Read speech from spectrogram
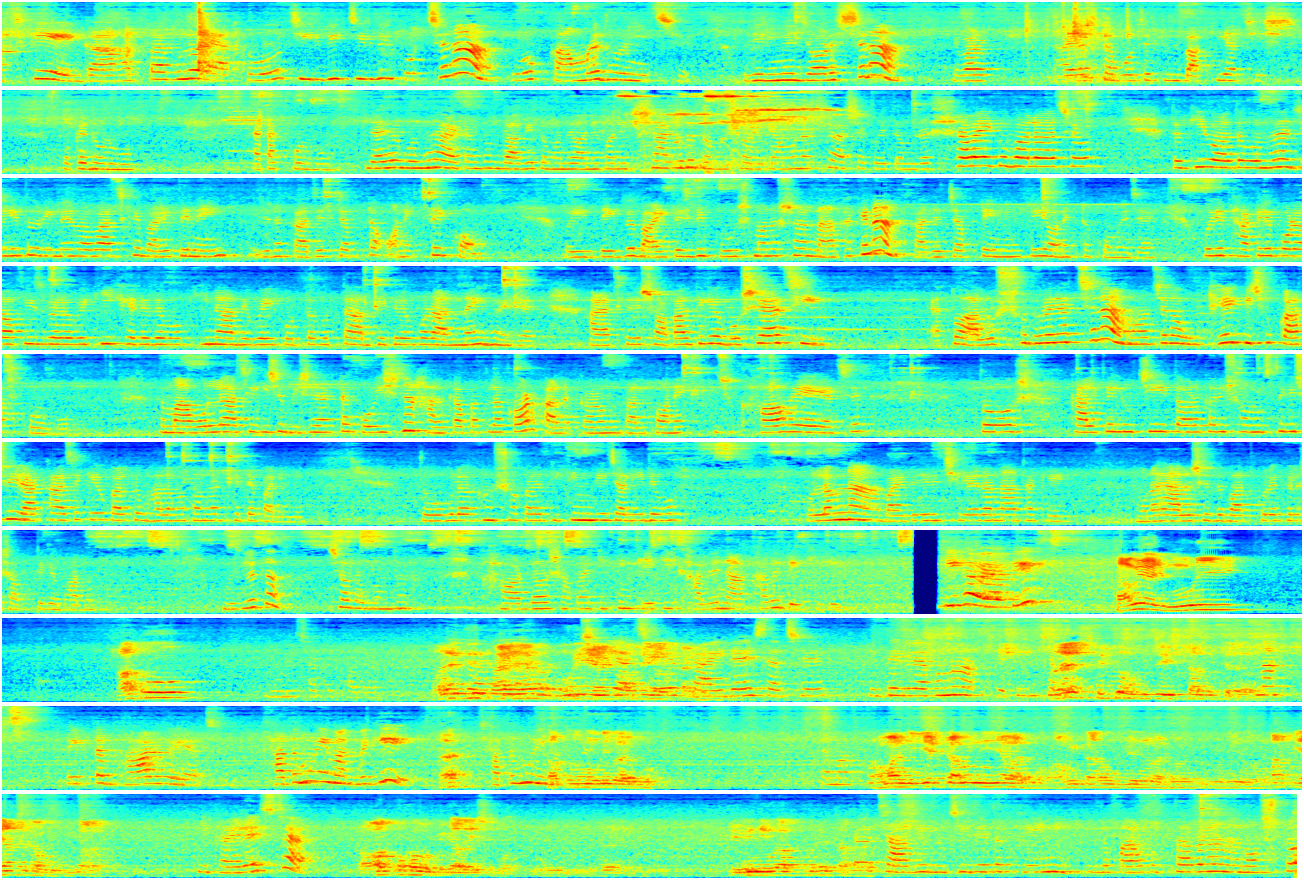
আজকে গা হাত পাগুলো এত চিরবির চিরবির করছে না, পুরো কামড়ে ধরে নিচ্ছে। রিমের জ্বর এসছে না, এবার ভাইরাসটা বলছে, তুই বাকি আছিস, তোকে ধরবো অ্যাটাক করব। যাই হোক বন্ধুরা এটা খুব আগে তোমাদের অনেক অনেক স্বাগত। তোমরা সবাই কেমন আছো? আশা করি তোমরা সবাই খুব ভালো আছো। তো কী বলতো বন্ধুরা, যেহেতু রিমের বাবা আজকে বাড়িতে নেই এই জন্য কাজের চাপটা অনেকটাই কম। ওই দেখবে বাড়িতে যদি পুরুষ মানুষরা না থাকে না, কাজের চাপটা এমনিতেই অনেকটা কমে যায়। ওই যে থাকলে পরে অফিস বেরোবে, কী খেতে দেবো, কী না দেবো, এই করতে করতে অর্ধেকের ওপর রান্নাই হয়ে যায়। আর আজকে যে সকাল থেকে বসে আছি, এত আলস্য ধরে যাচ্ছে না, মনে হচ্ছে না উঠে কিছু কাজ করব। তো মা বলল, আজকে কিছু বিশেষ একটা করিস না, হালকা পাতলা কর, কাল কারণ কালকে অনেক কিছু খাওয়া হয়ে গেছে। তো কালকে লুচি, তরকারি, সমস্ত কিছুই রাখা আছে, কেউ কালকে ভালো মতো আমরা খেতে পারিনি। তো ওগুলো এখন সকালে টিফিন দিয়ে চালিয়ে দেবো। বললাম না বাড়িতে যদি ছেলেরা না থাকে মনে হয় আলু সিদ্ধ ভাত করে খেলে সব থেকে ভালো। বুঝলে তো? চলো বন্ধু খাওয়ার দাওয়ার সকালে টিফিন কে কী খাবে না খাবে দেখি কী খাবে আপনি আমি আজ মুড়ি ছাতু। মুড়ি ছাতু খাবে। অনেকদিন খাই না মুড়ি আছে ফ্রাইড রাইস আছে কিন্তু এগুলো এখন না। খেতে ইচ্ছা। না পেটটা ভার হয়ে আছে। ছাতু মুড়ি মাখবে কি? হ্যাঁ। ছাতু মুড়ি ছাতু মাখবে? আমার নিজেরটা আমি নিজে মাখবো। আমি কারোর জন্য মাখবো মাখবো। খাব বিকালে। কি ফ্রাইড রাইসটা? অল্প খাব বিকালে এসে টিফিন ওয়াক করে তো চা দিয়ে লুচি দিয়ে তো খেয়ে নি। এগুলো পার করতে হবে না না নষ্ট।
